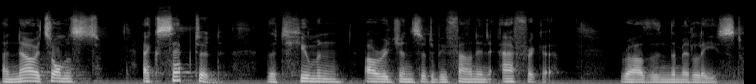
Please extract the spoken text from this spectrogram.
And now it's almost accepted that human origins are to be found in Africa rather than the Middle East.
